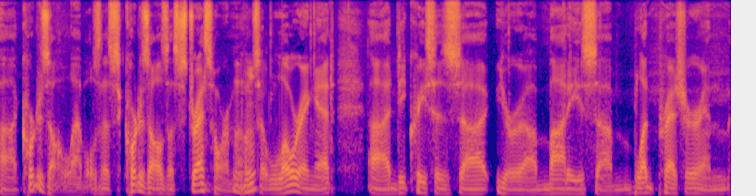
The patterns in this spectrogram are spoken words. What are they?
uh, cortisol levels, and cortisol is a stress hormone. Mhm. So lowering it uh, decreases uh, your uh, body's uh, blood pressure, and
